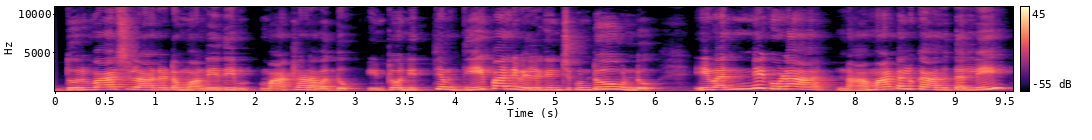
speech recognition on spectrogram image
దుర్వాషలాడటం అనేది మాట్లాడవద్దు. ఇంట్లో నిత్యం దీపాన్ని వెలిగించుకుంటూ ఉండు. ఇవన్నీ కూడా నా మాటలు కాదు తల్లి.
